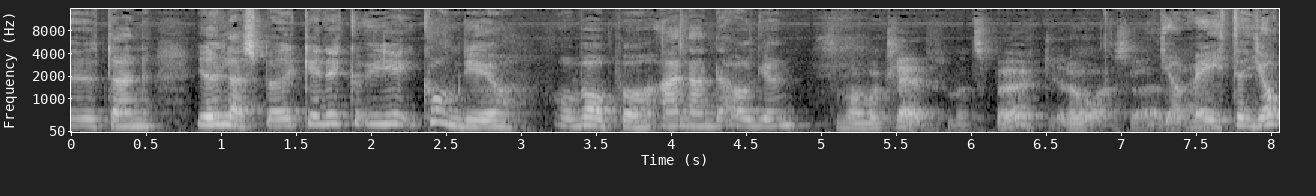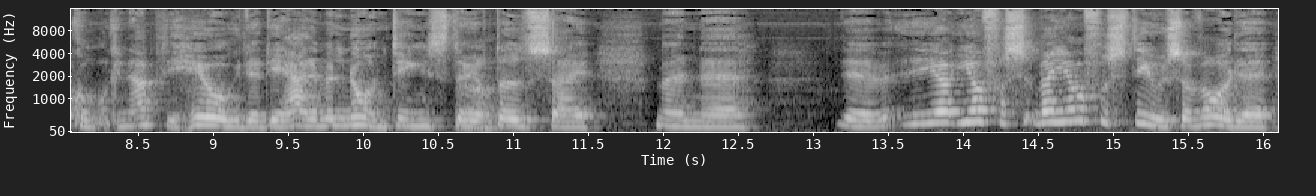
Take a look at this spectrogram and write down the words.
utan julaspöke, det kom det ju och var på annandagen. Så man var klädd som ett spöke då alltså? eller? Jag vet inte, jag kommer knappt ihåg det. De hade väl någonting styrt Ja. ut sig. Men eh, det, jag, jag, vad jag förstod så var det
